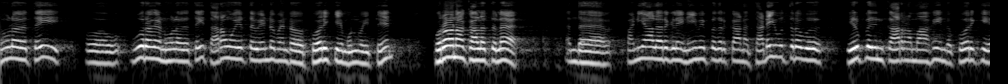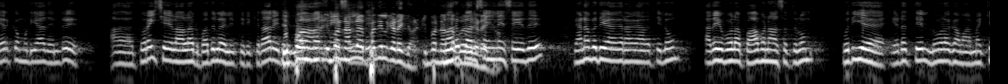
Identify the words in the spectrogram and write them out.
நூலகத்தை ஊரக நூலகத்தை தரம் உயர்த்த வேண்டும் என்ற ஒரு கோரிக்கையை முன்வைத்தேன். கொரோனா காலத்தில் அந்த பணியாளர்களை நியமிப்பதற்கான தடை உத்தரவு இருப்பதின் காரணமாக இந்த கோரிக்கை ஏற்க முடியாது என்று துறை செயலாளர் பதில் அளித்திருக்கிறார். மறுபரிசீலனை செய்து கணபதி அகரகாரத்திலும் அதே போல பாபநாசத்திலும் புதிய இடத்தில் நூலகம் அமைக்க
